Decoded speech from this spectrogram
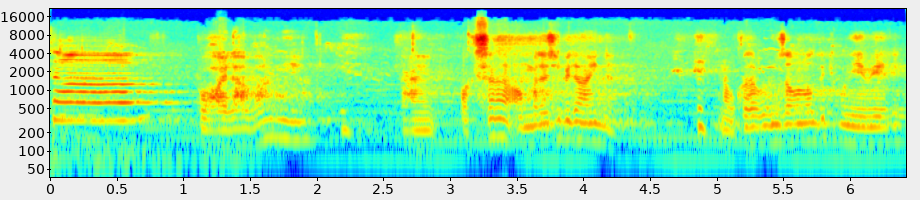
Tatam. Bu hala var mı ya? Yani baksana ambalajı bile aynı. Yani o kadar uzun zaman oldu ki bunu yemeyeli.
